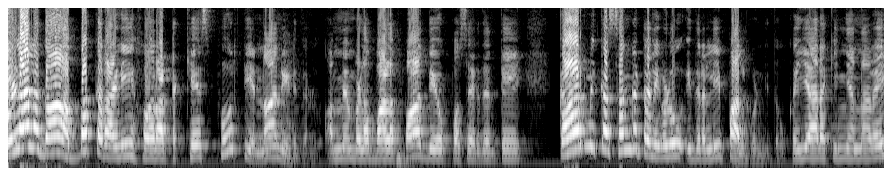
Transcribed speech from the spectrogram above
ಉಳ್ಳಾಲದ ಅಬ್ಬಕ್ಕ ರಾಣಿ ಹೋರಾಟಕ್ಕೆ ಸ್ಫೂರ್ತಿಯನ್ನ ನೀಡಿದಳು. ಅಮ್ಮೆಂಬಳ ಬಾಳಪ್ಪ, ದೇವಪ್ಪ ಸೇರಿದಂತೆ ಕಾರ್ಮಿಕ ಸಂಘಟನೆಗಳು ಇದರಲ್ಲಿ ಪಾಲ್ಗೊಂಡಿದ್ದವು. ಕಯ್ಯಾರ ಕಿಂಜನ್ನರೈ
